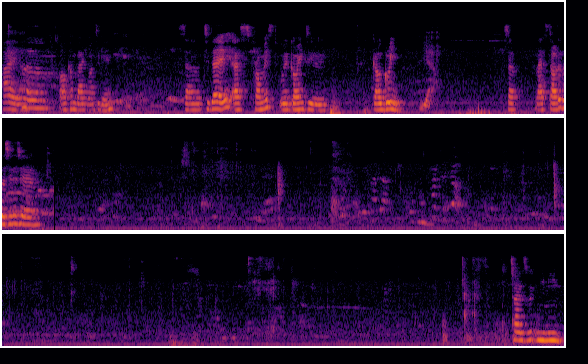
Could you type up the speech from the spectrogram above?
Hi, Hello. welcome back once again. So today, as promised, we're going to go green. Yeah. So let's start. 对的，谢谢。 Chai with Mimi.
